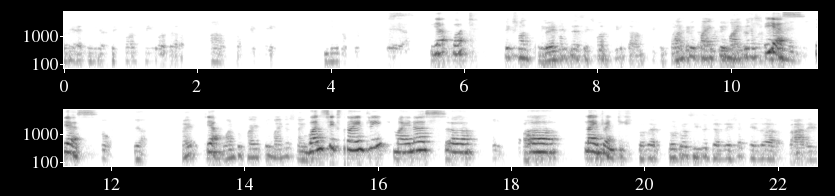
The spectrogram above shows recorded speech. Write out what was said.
Okay, I think your six point three was a, uh, completely new number. Yeah, what? Six one three. Where did the six one three come? One two five two minus. Yes, yes. Yeah. Right? Yeah. One two five two minus nine. 1693 minus uh, uh, 920. So the total sewage generation is a valid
